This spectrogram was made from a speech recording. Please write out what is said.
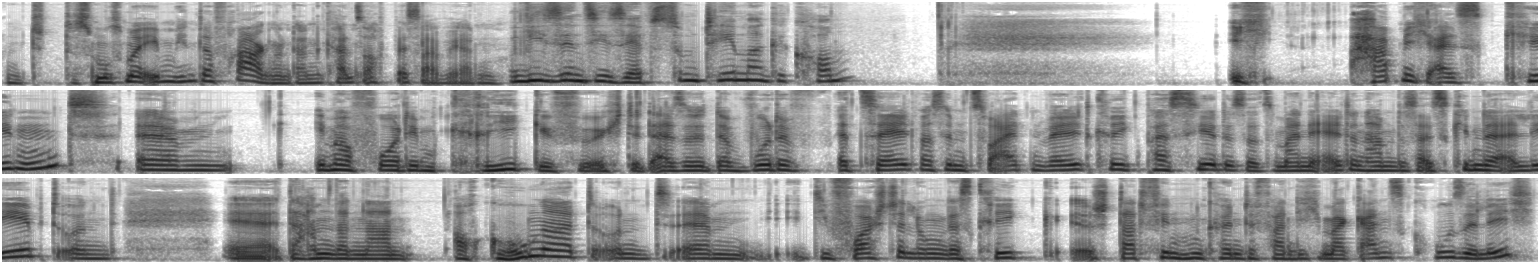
Und das muss man eben hinterfragen und dann kann es auch besser werden. Wie sind Sie selbst zum Thema gekommen? Ich habe mich als Kind ähm, immer vor dem Krieg gefürchtet. Also da wurde erzählt, was im Zweiten Weltkrieg passiert ist. Also meine Eltern haben das als Kinder erlebt und äh, da haben dann auch gehungert und ähm, die Vorstellung, dass Krieg äh, stattfinden könnte, fand ich immer ganz gruselig.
